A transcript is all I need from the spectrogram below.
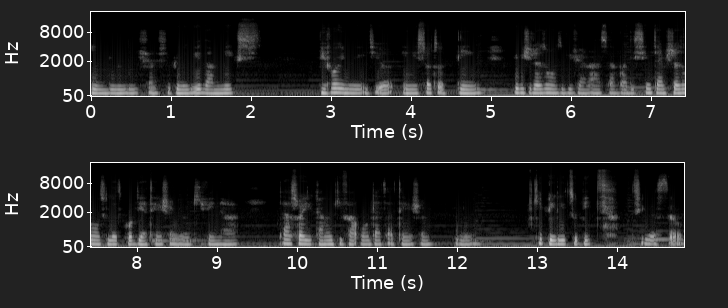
in the relationship in a way that makes before you know it, you're in a sort of thing. Maybe she doesn't want to give you an answer, but at the same time, she doesn't want to let go of the attention you're giving her. That's why you cannot give her all that attention. You know, keep a little bit to yourself.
